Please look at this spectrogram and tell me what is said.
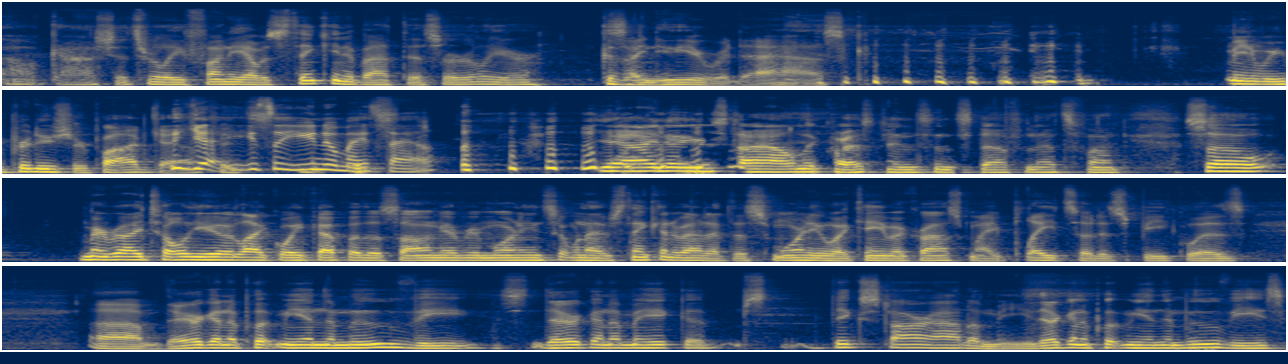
Oh, gosh, it's really funny. I was thinking about this earlier because I knew you would ask. I mean, we produce your podcast. Yeah, it's, so you know my style. yeah, I know your style and the questions and stuff, and that's fun. So Remember, I told you like wake up with a song every morning. So when I was thinking about it this morning, what came across my plate, so to speak, was um, they're going to put me in the movies. They're going to make a big star out of me. They're going to put me in the movies,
